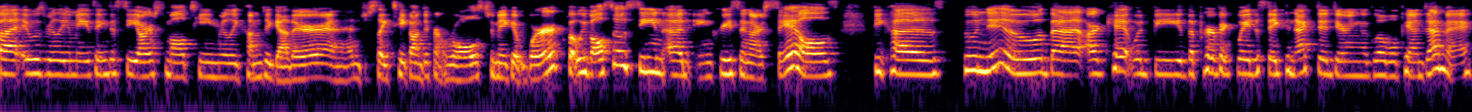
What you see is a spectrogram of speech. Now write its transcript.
but it was really amazing to see our small team really come together and just like take on different roles to make it work. But we've also seen an increase in our sales because who knew that our kit would be the perfect way to stay connected during a global pandemic?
